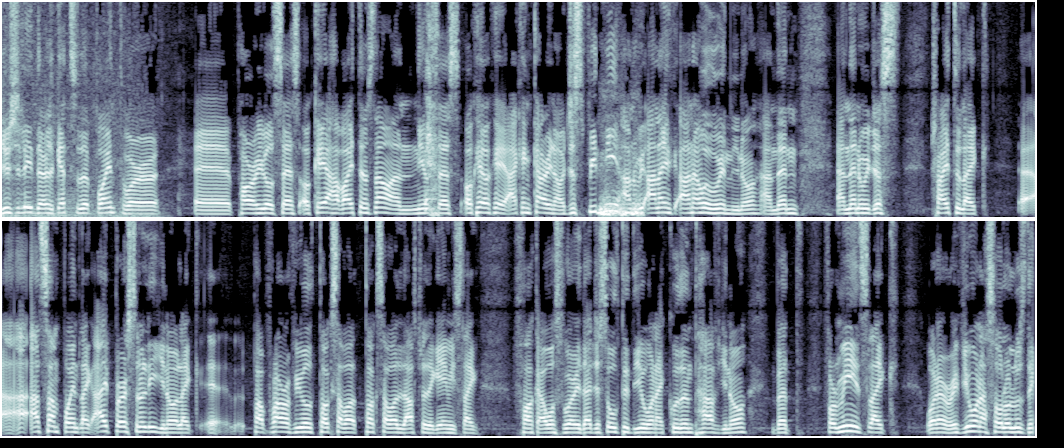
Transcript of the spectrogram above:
usually there gets to the point where uh, Power says, "Okay, I have items now," and Neil says, "Okay, okay, I can carry now. Just speed me, and, we, and I and I will win." You know, and then and then we just try to like. Uh, at some point, like I personally, you know, like uh, Power talks about talks about it after the game. He's like, "Fuck, I was worried. I just ulted you when I couldn't have," you know. But for me, it's like whatever. If you want to solo lose the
